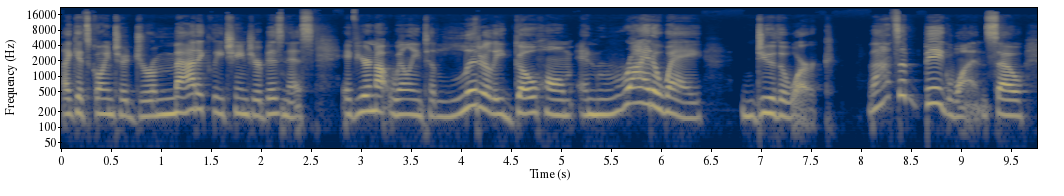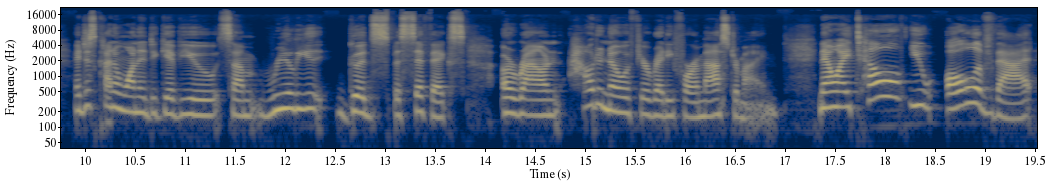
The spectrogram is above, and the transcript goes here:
like it's going to dramatically change your business if you're not willing to literally go home and right away do the work. That's a big one. So I just kind of wanted to give you some really good specifics around how to know if you're ready for a mastermind. Now, I tell you all of that,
